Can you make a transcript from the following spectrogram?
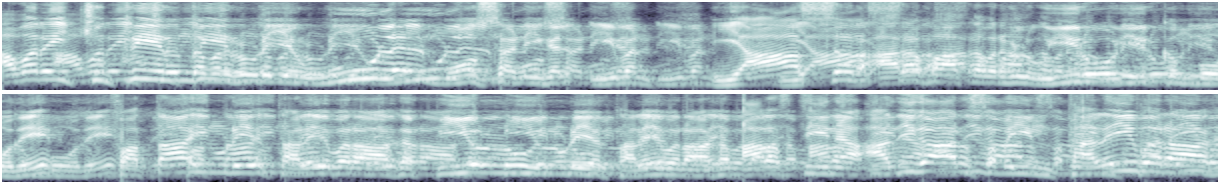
அவரை சுற்றி இருந்தவர்களுடைய ஊழல் மோசடிகள் இவன் யாசர் அரபாத் அவர்கள் உயிரோடு இருக்கும் போதே ஃபத்தாஹினுடைய தலைவராக பிஎல்ஓவினுடைய தலைவராக பாலஸ்தீன அதிகார சபையின் தலைவராக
